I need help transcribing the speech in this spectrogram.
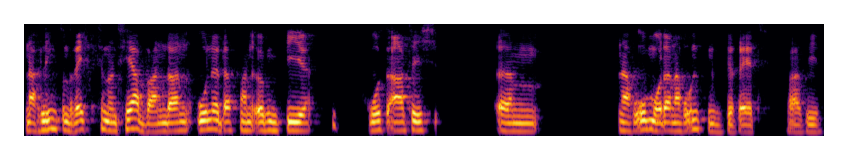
nach links und rechts hin und her wandern, ohne dass man irgendwie großartig ähm, nach oben oder nach unten gerät, quasi.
